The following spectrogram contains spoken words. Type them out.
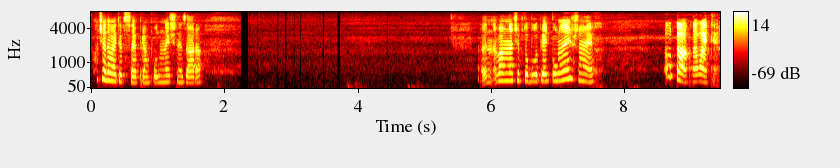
Хоча давайте все, прям полуничне зараз. Е, Вам начебто було 5 полуничних. Ну так, давайте.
